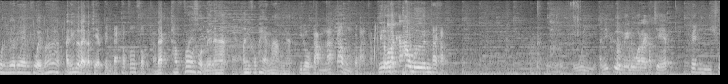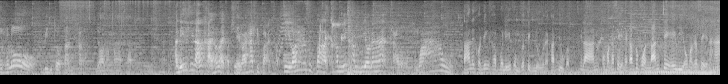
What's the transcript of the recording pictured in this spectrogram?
คนเนื้อแดงสวยมาก อันนี้คืออะไรครับเชฟ เป็นแบ็คทัฟเฟิลสดครับ แบ็คทัฟเฟิลสดเลยนะฮะใช่ครับอันนี้เขาแพงมากไหมฮะ กิโลกรัมละ90,000กว่าบาทครับกิโลละ9 0,000ื่นใช่ครับอุ้ย อันนี้คือเมนูอะไรครับเชฟ เป็นชูโทโร่บินโจตันครับ ยอดมากๆครับนี่ฮะ อันนี้ที่ร้านขายเท่าไหร่ครับเชฟ450 บาทครับ450 บาทคำนี้คำเดียวนะฮะ ครับผมว้าวตาร์เรคคอร์ดิ้งครับ วันนี้ผมก็ติดหรูนะครับ อยู่กับที่ร้านโอมากาเสะนะครับ ทุกคน ร้าน JAV โอมากาเสะนะฮะ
